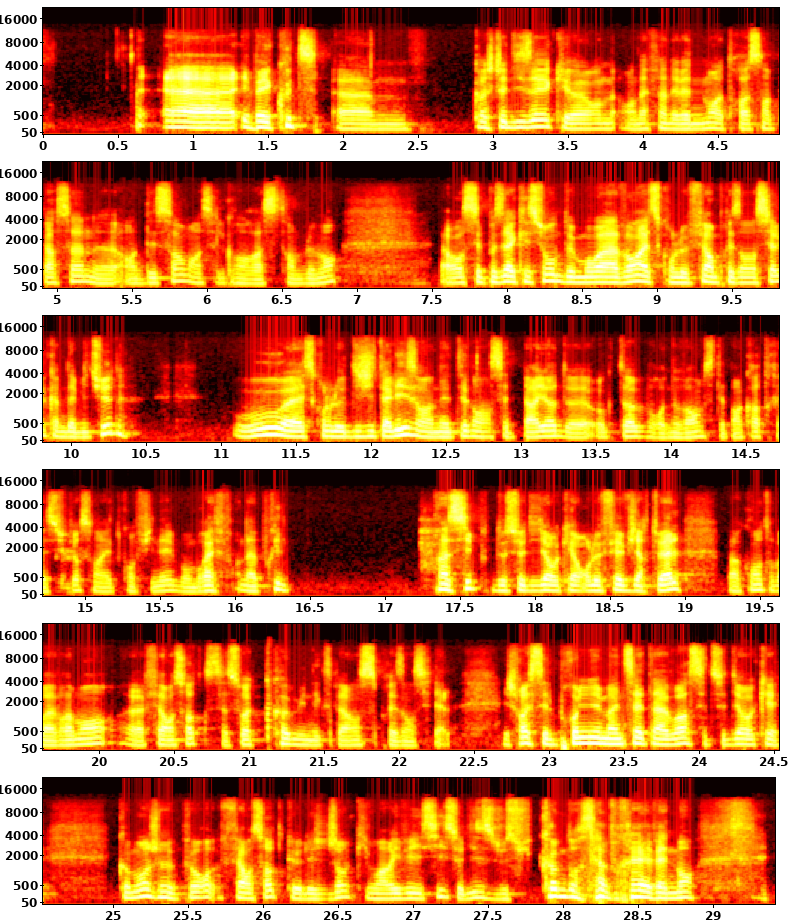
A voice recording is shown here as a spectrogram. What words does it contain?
Eh bien, écoute, quand je te disais qu'on a fait un événement à 300 personnes euh, en décembre, hein, c'est le grand rassemblement, on s'est posé la question deux mois avant, est-ce qu'on le fait en présentiel comme d'habitude? Ou est-ce qu'on le digitalise? On était dans cette période euh, octobre, novembre, c'était pas encore très sûr si on allait être confiné. Bon, bref, on a pris le principe de se dire, OK, on le fait virtuel. Par contre, on va vraiment euh, faire en sorte que ça soit comme une expérience présentielle. Et je crois que c'est le premier mindset à avoir, c'est de se dire, OK, comment je peux faire en sorte que les gens qui vont arriver ici se disent je suis comme dans un vrai événement.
